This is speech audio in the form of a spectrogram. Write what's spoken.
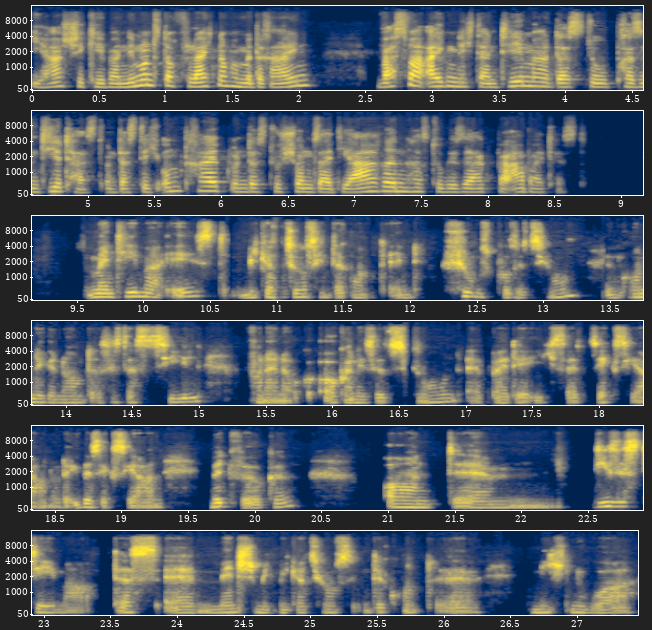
Ja, Schikeba, nimm uns doch vielleicht nochmal mit rein. Was war eigentlich dein Thema, das du präsentiert hast und das dich umtreibt und das du schon seit Jahren, hast du gesagt, bearbeitest? Mein Thema ist Migrationshintergrund in Führungsposition. Im Grunde genommen, das ist das Ziel von einer Organisation, äh, bei der ich seit sechs Jahren oder über sechs Jahren mitwirke. Und ähm, dieses Thema, dass äh, Menschen mit Migrationshintergrund äh, nicht nur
